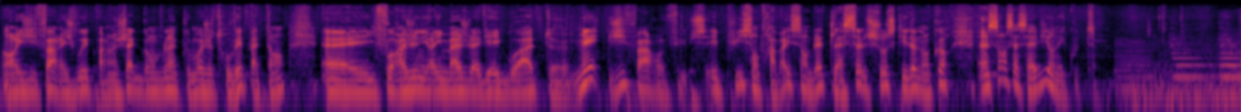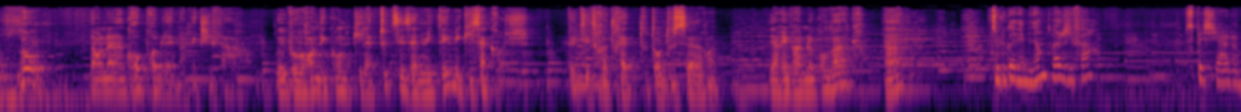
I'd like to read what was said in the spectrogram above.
Henri Giffard est joué par un Jacques Gamblin que moi je trouvais patent. Euh, il faut rajeunir l'image de la vieille boîte, euh, mais Giffard refuse. Et puis son travail semble être la seule chose qui donne encore un sens à sa vie. On écoute. Bon, ben, on a un gros problème avec Giffard. Oui, vous vous rendez compte qu'il a toutes ses annuités, mais qu'il s'accroche. Petite retraite tout en douceur. Il arrivera à me le convaincre, hein? Tu le connais bien, toi, Giffard spécial.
